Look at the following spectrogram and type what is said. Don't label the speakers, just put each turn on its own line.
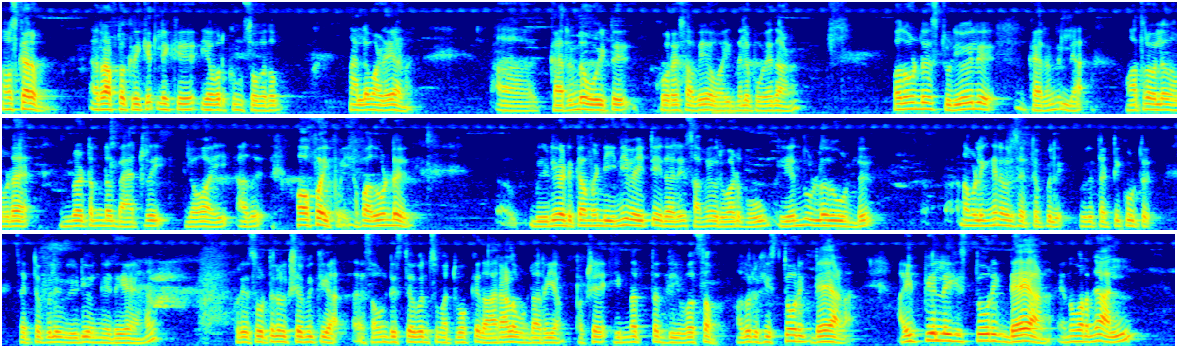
നമസ്കാരം. റാഫ്റ്റോ ക്രിക്കറ്റിലേക്ക് എവർക്കും സ്വാഗതം. നല്ല മഴയാണ്. കറണ്ട് പോയിട്ട് കുറേ സമയമായി ഇന്നലെ പോയതാണ്. അപ്പോൾ അതുകൊണ്ട് സ്റ്റുഡിയോയിൽ കറണ്ടില്ല. മാത്രമല്ല നമ്മുടെ ഇൻവെർട്ടറിന്റെ ബാറ്ററി ലോ ആയി. അത് ഓഫായി പോയി. അപ്പോൾ അതുകൊണ്ട് വീഡിയോ എടുക്കാൻ വേണ്ടി ഇനി വെയിറ്റ് ചെയ്താൽ സമയം ഒരുപാട് പോകും എന്നുള്ളത് കൊണ്ട് നമ്മളിങ്ങനെ ഒരു സെറ്റപ്പിൽ ഒരു തട്ടിക്കൂട്ട് സെറ്റപ്പിൽ വീഡിയോ അങ്ങ് ഇടുകയാണ്. പ്രിയ സുഹൃത്തുക്കൾ ക്ഷമിക്കുക. സൗണ്ട് ഡിസ്റ്റർബൻസും മറ്റുമൊക്കെ ധാരാളം ഉണ്ടറിയാം പക്ഷേ ഇന്നത്തെ ദിവസം അതൊരു ഹിസ്റ്റോറിക് ഡേ ആണ്. ഐ പി എല്ലിലെ ഹിസ്റ്റോറിക് ഡേ ആണ് എന്ന് പറഞ്ഞാൽ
